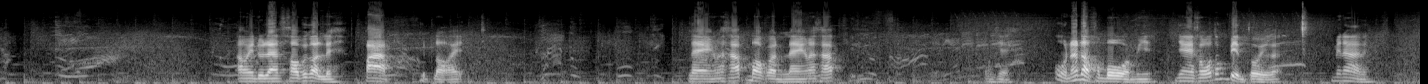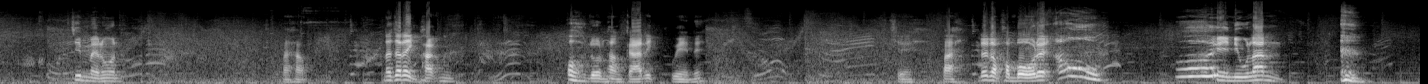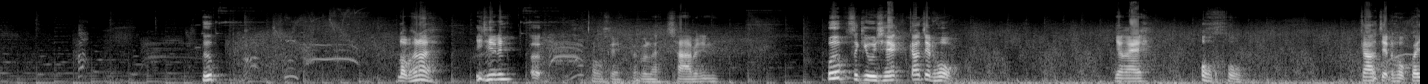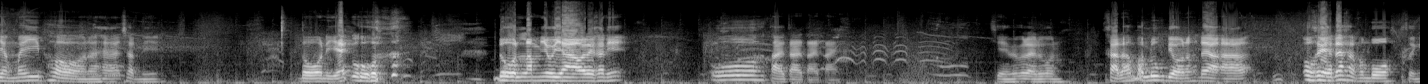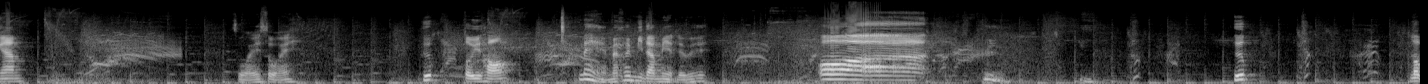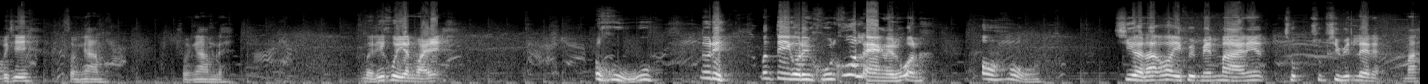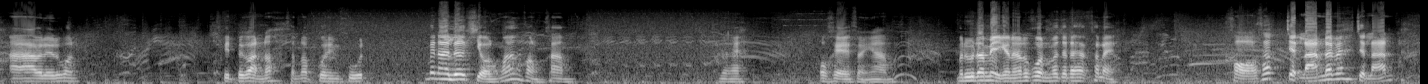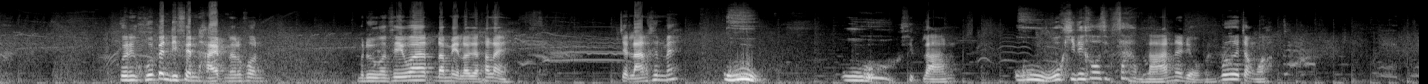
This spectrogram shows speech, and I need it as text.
เอาเอนดูแลนเขาไปก่อนเลยป้าบเรียบร้อย แรงนะครับ บอกก่อนแรงนะครับ โอเค โอ้หน้าดอกคอมโบอะมี ยังไงเขาก็ต้องเปลี่ยนตัวอยู่แล้ว ไม่น่าเลย จิ้มไปนู่นนะครับ น่าจะได้อีกพักนึง โอ้โดนพังการ์ดอีกเวนเนี่ยโอเคไปได้ดอกคอมโบด้วยเอ้าโอ้ยนิวลั่นปึ๊บหลบให้หน่อย อีกทีนึงเออโอเคไม่เป็นไรช้าไปนิดนึงปึ๊บสกิลเช็ค 976 ยังไง โอ้โห 976 ก็ยังไม่พอนะฮะช็อตนี้ โดนอีกแยกกู โดนลำยาวๆเลยคันนี้ โอ้ ตายตายตายตายโอเคไม่เป็นไรทุกคน ขาดน้ำบอลลูกเดียวนะ ได้อาร์โอเค ได้ขาดคอมโบ สวยงาม สวยสวยฮึบตุยท้องแม่ไม่ค่อยมีดาเมจเลยเว้ยโอ้ฮึบหลบอีกที สวยงาม สวยงามเลย เหมือนที่คุยกันไว้ โอ้โห ดูดิ มันตีกว่าดินคูดโคตรแรงเลยทุกคน โอ้โห เชื่อแล้วว่าอุปกรณ์มานี่ชุบชุบชีวิตเลยเนี่ย มาอาไปเลยทุกคน ปิดไปก่อนเนาะสำหรับโกเด้นคูดไม่น่าเลือกเขียวหรอกมั้งฝั่งตรงข้ามยังไง โอเคสวยงาม มาดูดาเมจกันนะทุกคนว่าจะได้เท่าไหร่ ขอสักเจ็ดล้านได้ไหมเจ็ดล้านโกเด้นคูดเป็นดีเฟน s ์ไทป์นะทุกคน มาดูกันซิว่าดาเมจเราจะเท่าไหร่เจ็ดล้านขึ้นไหมอู้ อู้สิบล้าน โอ้โหคิดได้เข้าสิบสามล้านนะเดี๋ยวมันเวอร์จังวะ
